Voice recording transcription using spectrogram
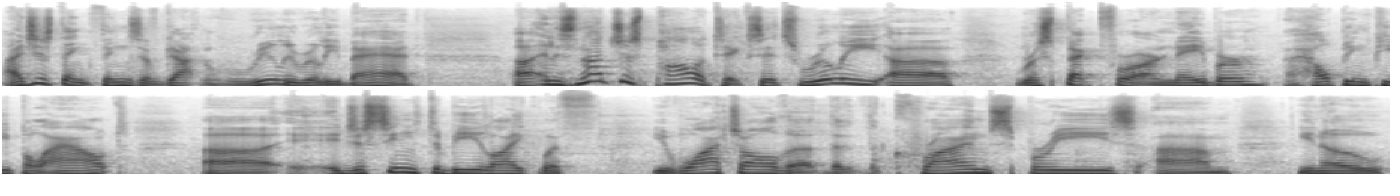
I just think things have gotten really really bad. Uh, and it's not just politics; it's really uh, respect for our neighbor, uh, helping people out. Uh, it just seems to be like with you watch all the the, the crime sprees. Um, you know,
